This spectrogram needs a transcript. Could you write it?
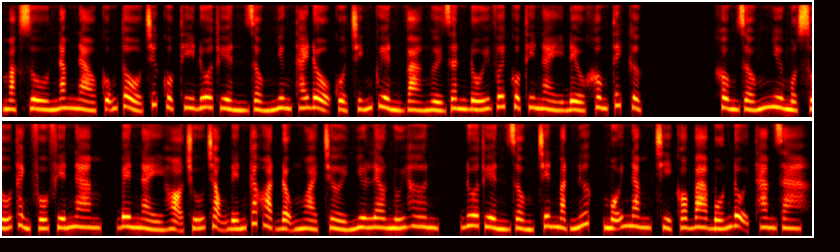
mặc dù năm nào cũng tổ chức cuộc thi đua thuyền rồng nhưng thái độ của chính quyền và người dân đối với cuộc thi này đều không tích cực. Không giống như một số thành phố phía Nam, bên này họ chú trọng đến các hoạt động ngoài trời như leo núi hơn, đua thuyền rồng trên mặt nước, mỗi năm chỉ có 3-4 đội tham gia.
